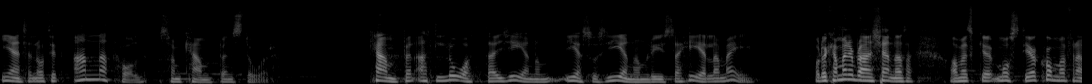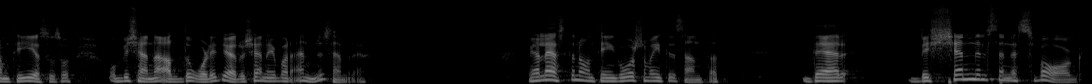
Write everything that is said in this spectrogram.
egentligen åt ett annat håll som kampen står. Kampen att låta genom, Jesus genomlysa hela mig. Och då kan man ibland känna, så, ja, men ska, måste jag komma fram till Jesus och, och bekänna allt dåligt jag gör, då känner jag bara ännu sämre. Men jag läste någonting igår som var intressant, att där bekännelsen är svag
